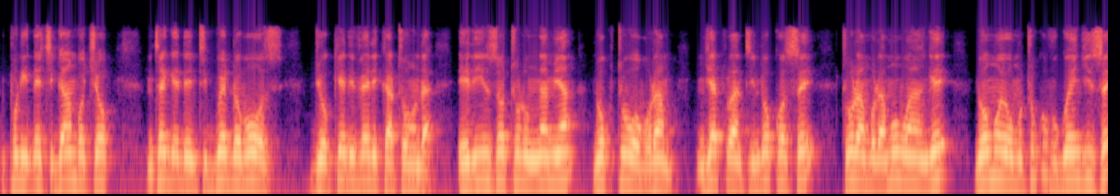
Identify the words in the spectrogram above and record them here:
mpulidde ekigambo kyo ntegedde nti gwe eddoboozi lyoka eriva eri katonda eriyinza otuluŋŋamya n'okutuwa obulamu. Njatula nti ndokose tuula mu bulamu bwange n'omwoyo omutukuvu gwenjize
